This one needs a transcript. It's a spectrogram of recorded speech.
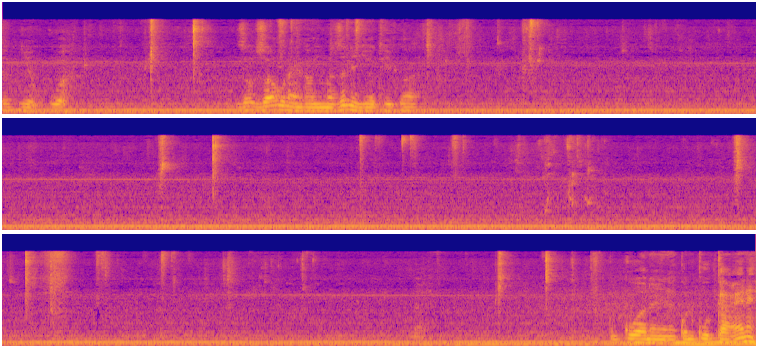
Rất nhiều cua. Dẫu dẫu này thôi, nhưng mà rất là nhiều thịt các bạn. Con cua này là con cua cái này.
